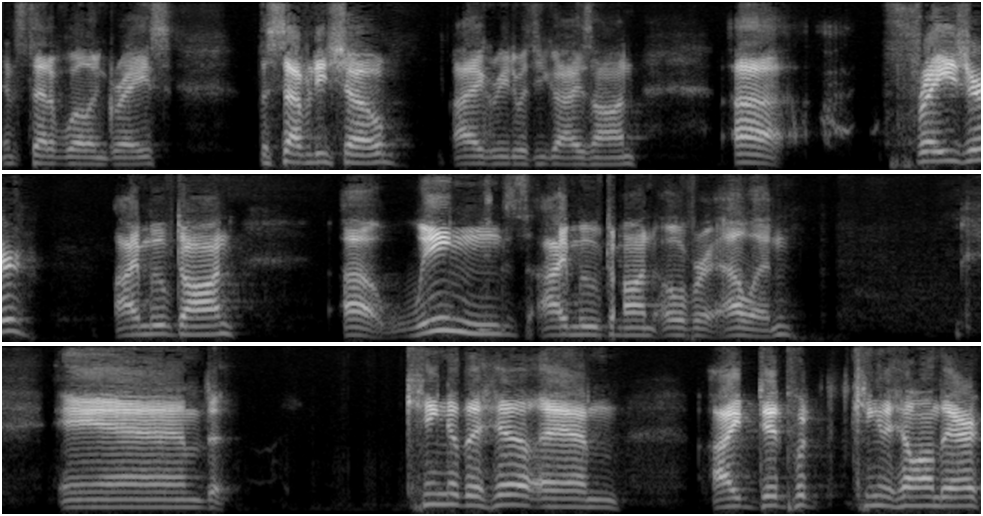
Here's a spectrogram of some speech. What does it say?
instead of Will and Grace. The 70s Show, I agreed with you guys on. Uh, Frasier, I moved on. Uh, Wings, I moved on over Ellen. And King of the Hill, and I did put King of the Hill on there,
